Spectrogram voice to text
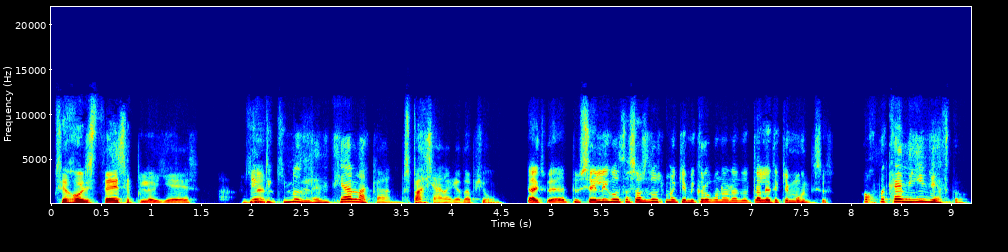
ξεχωριστές επιλογές. Για Ναι, το ναι. κοινό, δηλαδή τι άλλα κάνουμε; Σπαθιά να καταπιούμε. Εντάξει, ε, σε λίγο θα σας δώσουμε και μικρόφωνο να τα λέτε και μόνοι σας. Το έχουμε κάνει ήδη αυτό.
